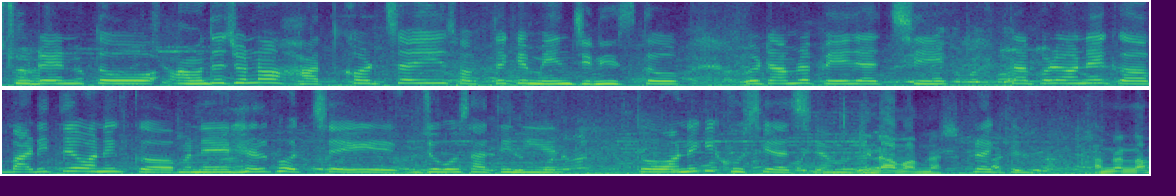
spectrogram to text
স্টুডেন্ট তো আমাদের জন্য হাত খরচাই সব থেকে মেন জিনিস তো ওটা আমরা পেয়ে যাচ্ছি। তারপরে অনেক বাড়িতে অনেক মানে হেল্প হচ্ছে এই যুবসাথী নিয়ে। তো অনেকই খুশি আছি আমরা। কি নাম আপনার? প্রাজ্ঞা। আপনার নাম?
